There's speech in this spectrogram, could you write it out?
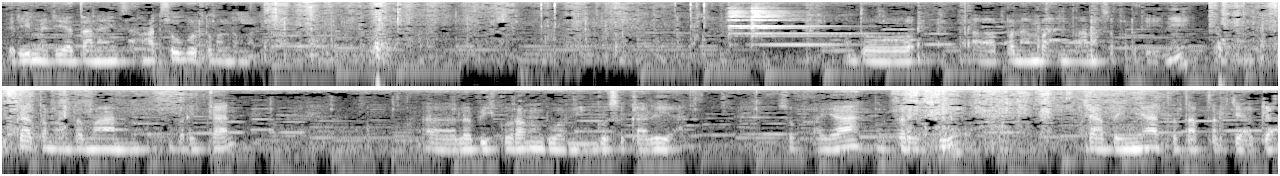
Jadi media tanah ini sangat subur teman-teman. Untuk uh, penambahan tanah seperti ini, bisa teman-teman berikan uh, lebih kurang dua minggu sekali ya, supaya nutrisi cabenya tetap terjaga.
